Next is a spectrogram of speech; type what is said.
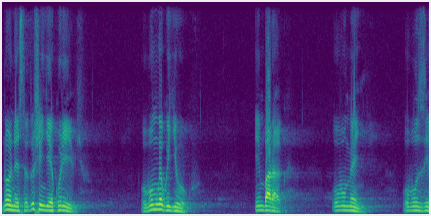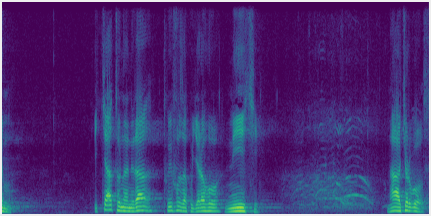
none se dushingiye kuri ibyo. Ubumwe bw'igihugu imbaraga ubumenyi ubuzima. Icyatunanira twifuza kugeraho ni iki? Ntacyo rwose.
